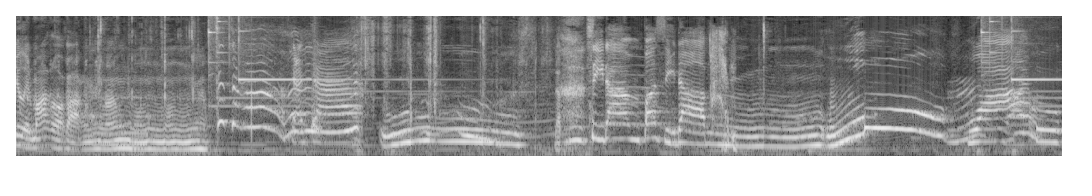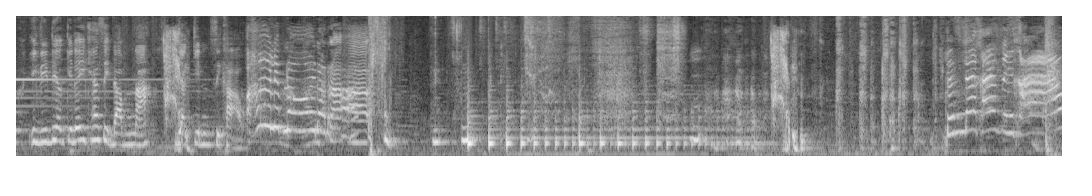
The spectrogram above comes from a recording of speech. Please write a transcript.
จืดมากเลยค่ะจ้าจ้าจ้าจ้าอู้แล้วสีดำป้าสีดำอู้ว้าว อีกนิดเดียวกินได้แค่สีดำนะ อยากกินสีขาวอ่าเรียบร้อยดาราจนได้แค่สีขาว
